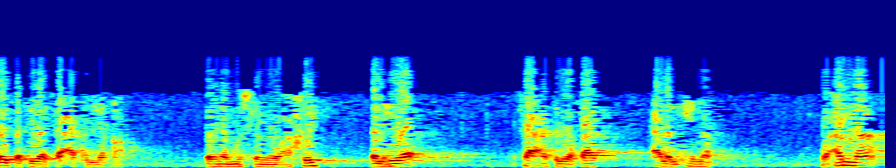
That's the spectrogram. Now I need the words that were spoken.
ليست هي ساعة اللقاء بين المسلم وأخيه بل هي ساعة الوفاة على الإيمان وأما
